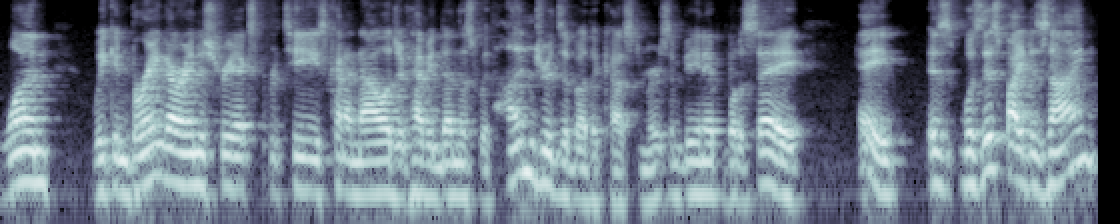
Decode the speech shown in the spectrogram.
One, we can bring our industry expertise, kind of knowledge of having done this with hundreds of other customers and being able to say, hey, is was this by design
